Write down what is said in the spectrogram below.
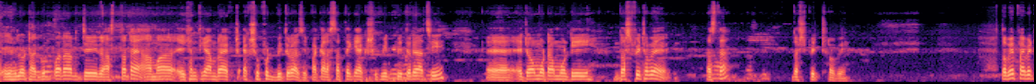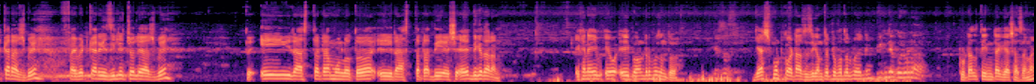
এই হলো ঠাকুরপাড়ার যে রাস্তাটা, আমার এখান থেকে আমরা এক- একশো ফুট ভিতরে আছি, পাকা রাস্তা থেকে একশো ফিট ভিতরে আছি। এটাও মোটামুটি দশ ফিট হবে রাস্তা? দশ ফিট হবে। তবে প্রাইভেট কার আসবে। প্রাইভেট কার ইজিলি চলে আসবে। তো এই রাস্তাটা মূলত এই রাস্তাটা দিয়ে এসে এইদিকে দাঁড়ান। এখানে এই এই- বাউন্ডারি পর্যন্ত? গ্যাস মোট কটা আছে? যেখান থেকে একটু ফদল পাইলে। টোটাল তিনটা গ্যাস আছে না?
